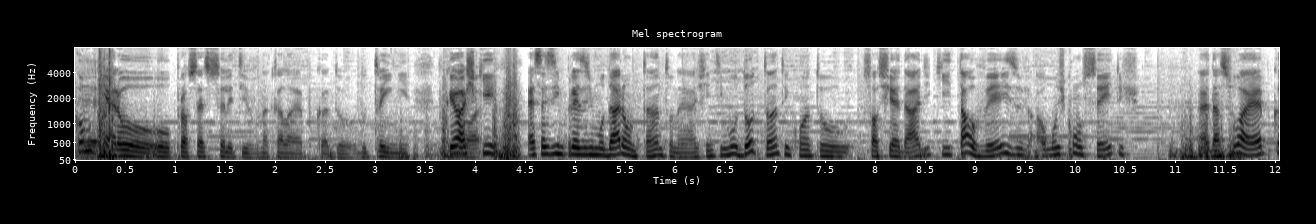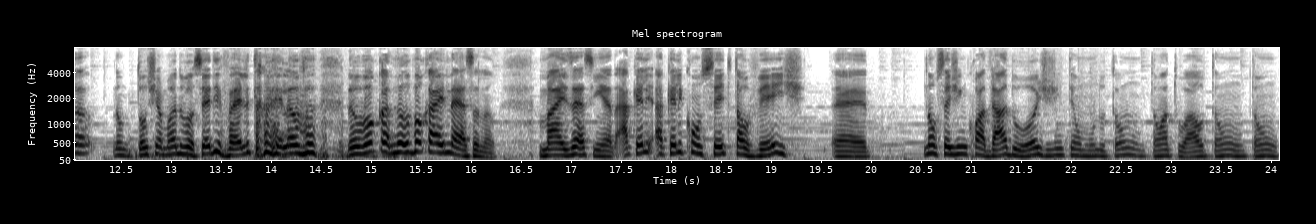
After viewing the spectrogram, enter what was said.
Como é... que era o, o, processo seletivo naquela época do, do trainee? Porque eu acho que essas empresas mudaram tanto, né? A gente mudou tanto enquanto sociedade que talvez alguns conceitos é, da sua época, não estou chamando você de velho também, não vou, não vou, não vou cair nessa não. Mas é assim, é, aquele, aquele conceito talvez é, não seja enquadrado hoje, a gente tem um mundo tão, tão atual, tão, tão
